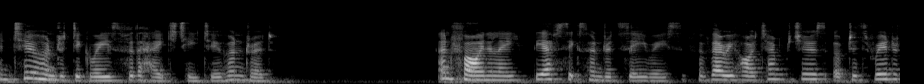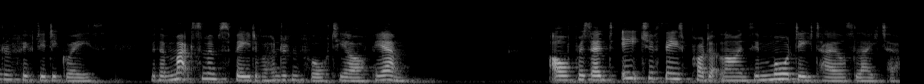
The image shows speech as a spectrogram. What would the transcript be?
and 200 degrees for the HT200. And finally, the F600 series for very high temperatures up to 350 degrees with a maximum speed of 140 RPM. I will present each of these product lines in more details later.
